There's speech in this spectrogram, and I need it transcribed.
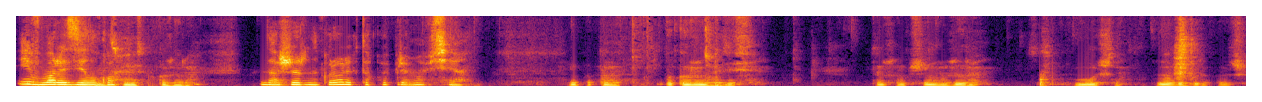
и в морозилку. Смотри. Да, жирный кролик такой прям вообще. И потом покажу здесь. Тоже вообще ну, жира. Мощно. Много жира, короче.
